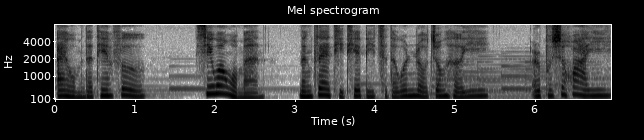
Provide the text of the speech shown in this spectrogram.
爱我们的天父希望我们能在体贴彼此的温柔中合一。而不是画一。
